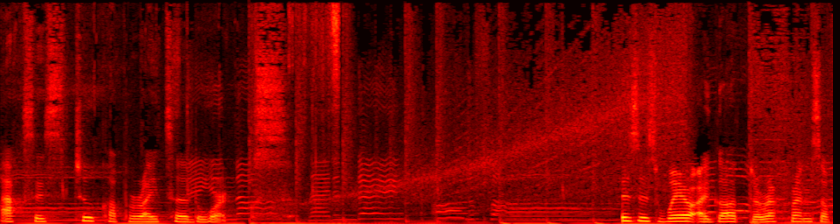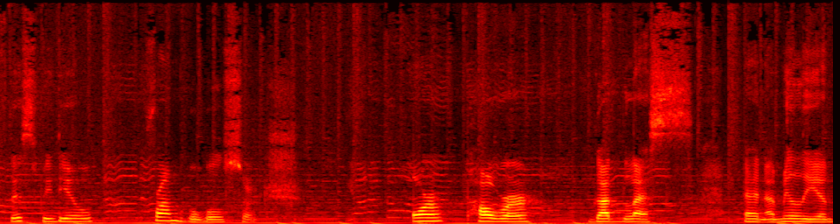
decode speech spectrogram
access to copyrighted works. This is where I got the reference of this video from Google search. More power, God bless, and a million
